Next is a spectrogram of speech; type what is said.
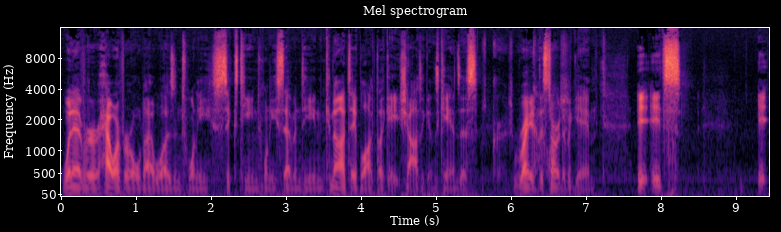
whenever, however old I was in 2016, 2017, Kanate blocked like eight shots against Kansas right at the start of a game. It, it's it,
